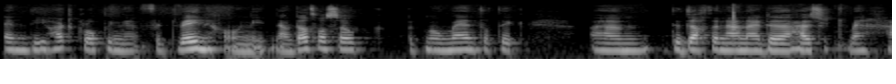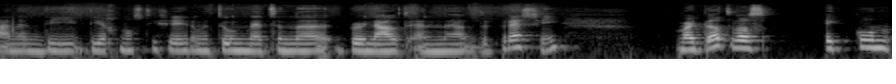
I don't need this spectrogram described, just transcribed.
en die hartkloppingen verdwenen gewoon niet. Nou, dat was ook het moment dat ik ehm, de dag daarna naar de huisarts ben gegaan en die diagnosticeerde me toen met een uh, burn-out en uh, depressie. Maar dat was, ik kon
